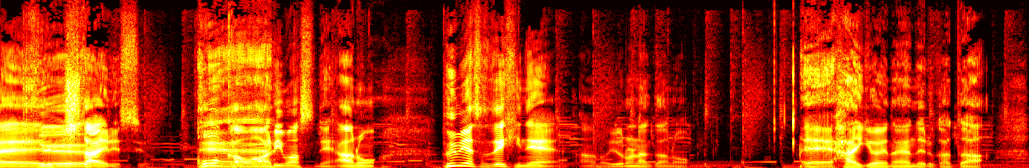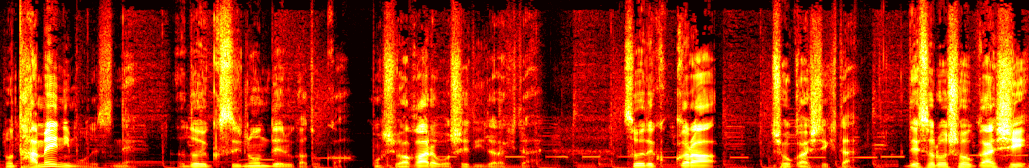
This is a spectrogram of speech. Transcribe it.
えしたいいですよ。効果はありますね、あのふみやさんぜひねあの世の中の、えー廃業に悩んでる方のためにもですねどういう薬飲んでるかとかもし分かれば教えていただきたい。それでここから紹介していきたい。でそれを紹介し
